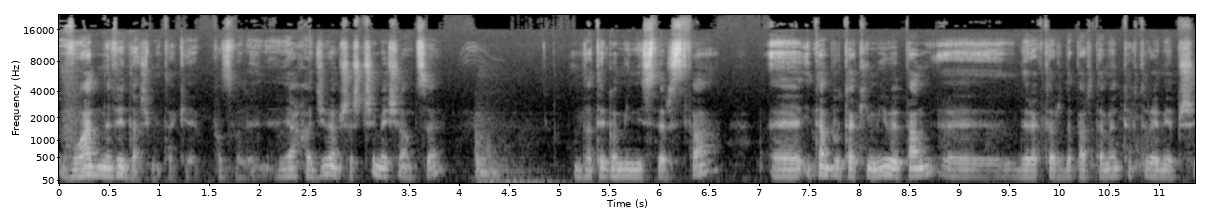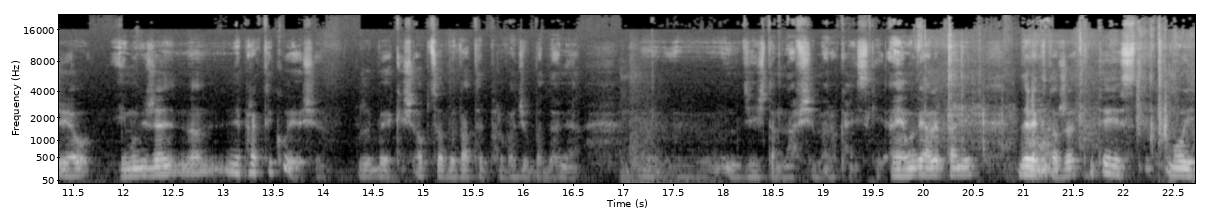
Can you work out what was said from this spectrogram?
władny wydać mi takie pozwolenie. Ja chodziłem przez trzy miesiące do tego ministerstwa y, i tam był taki miły pan, y, dyrektor departamentu, który mnie przyjął i mówi, że no, nie praktykuje się, żeby jakiś obcy obywatel prowadził badania e, gdzieś tam na wsi marokańskiej. A ja mówię, ale panie dyrektorze, tutaj jest mój e,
